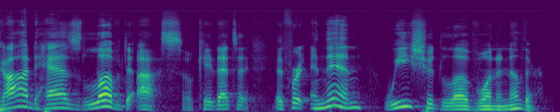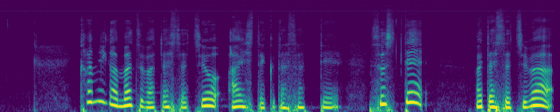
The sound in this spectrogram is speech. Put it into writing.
God has us. We. 神がまず私たちを愛してくださってそして私たちは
